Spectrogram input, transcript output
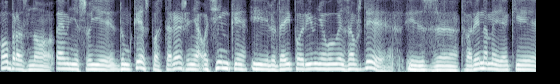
образно певні свої думки, спостереження, оцінки, і людей порівнювали завжди із тваринами, які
